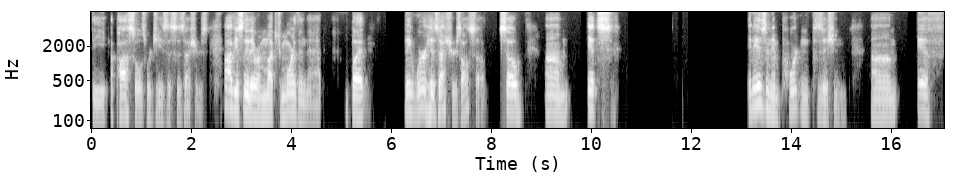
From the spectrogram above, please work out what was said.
the apostles were Jesus's ushers. Obviously, they were much more than that, but they were his ushers also. So um, it's it is an important position. Um, if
